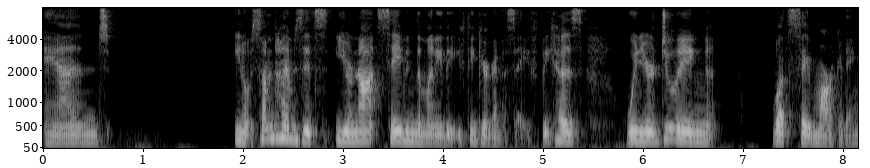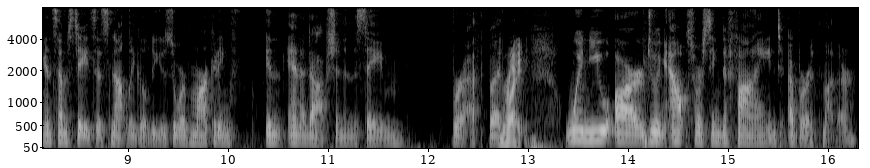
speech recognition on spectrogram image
and you know sometimes it's you're not saving the money that you think you're going to save because when you're doing let's say marketing. In some states, it's not legal to use the word marketing in, and adoption in the same breath. But right. when you are doing outsourcing to find a birth mother,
